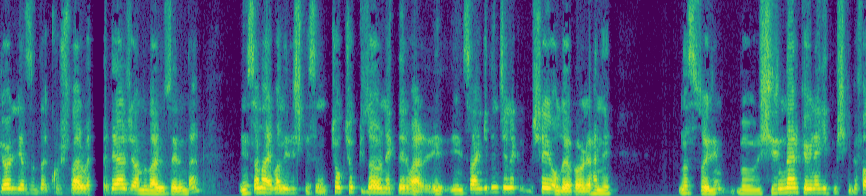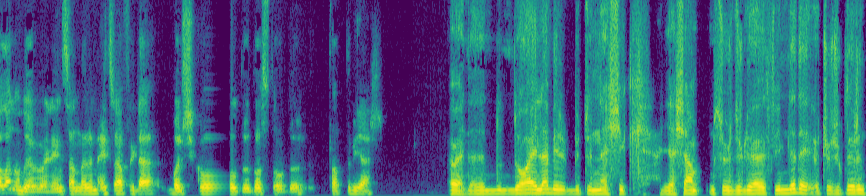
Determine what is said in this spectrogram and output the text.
göl yazıda kuşlar ve diğer canlılar üzerinden insan hayvan ilişkisinin çok çok güzel örnekleri var. İnsan gidince ne şey oluyor böyle hani nasıl söyleyeyim bu Şirinler Köyü'ne gitmiş gibi falan oluyor böyle insanların etrafıyla barışık olduğu, dost olduğu tatlı bir yer. Evet, e, do- doğayla bir bütünleşik yaşam sürdürülüyor. Evet, filmde de çocukların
